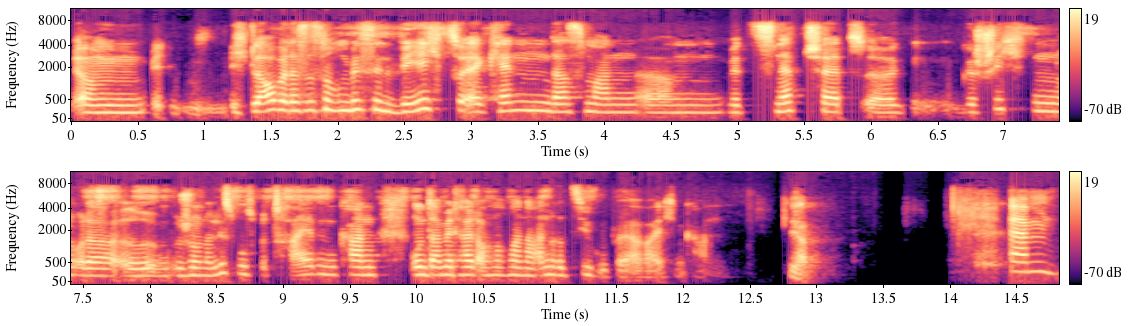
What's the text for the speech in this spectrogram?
ähm, ich glaube, das ist noch ein bisschen Weg zu erkennen, dass man ähm, mit Snapchat äh, Geschichten oder äh, Journalismus betreiben kann und damit halt auch nochmal eine andere Zielgruppe erreichen kann. Ja, ähm,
